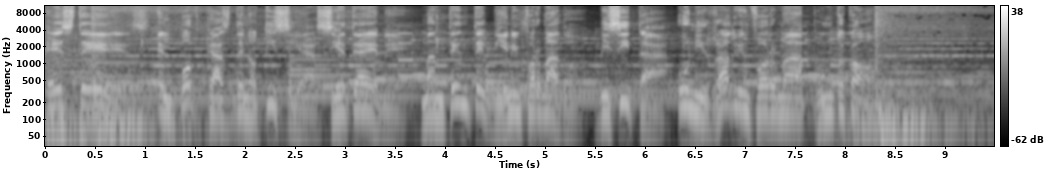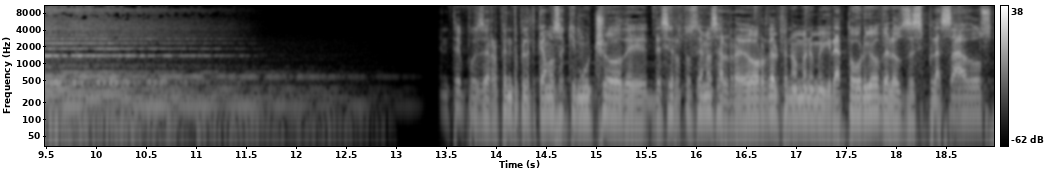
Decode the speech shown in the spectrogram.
Este es el podcast de Noticias 7 AM. Mantente bien informado. Visita uniradioinforma.com. Pues de repente platicamos aquí mucho de, ciertos temas alrededor del fenómeno migratorio, de los desplazados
